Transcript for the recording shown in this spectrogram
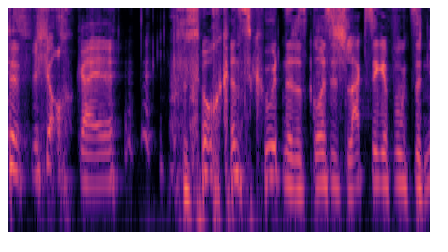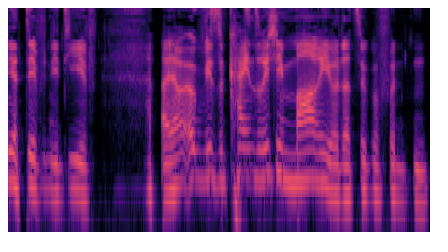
Das finde ich auch geil. Das ist auch ganz gut, ne? Das große Schlachsige funktioniert definitiv. Aber ich habe irgendwie so keinen so richtigen Mario dazu gefunden.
